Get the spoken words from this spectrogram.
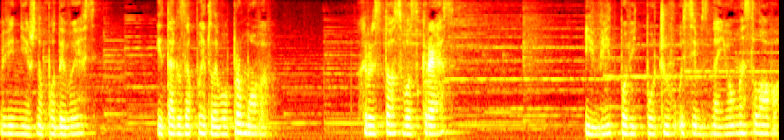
Він ніжно подивився і так запитливо промовив Христос Воскрес! І відповідь почув усім знайоме слово.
